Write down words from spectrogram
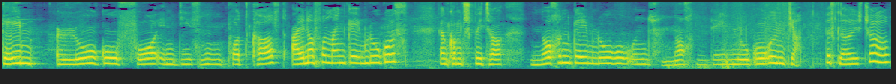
Game-Logo vor in diesem Podcast. Einer von meinen Game-Logos. Dann kommt später noch ein Game-Logo und noch ein Game-Logo. Und ja, bis gleich. Ciao.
